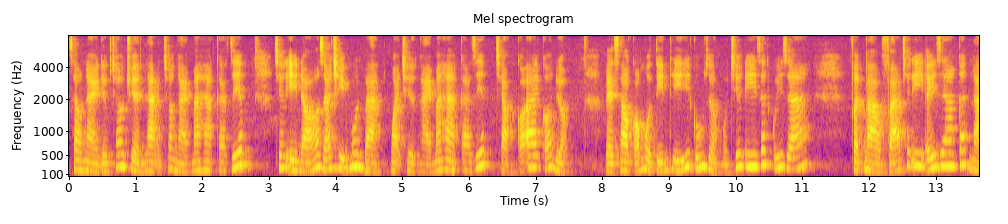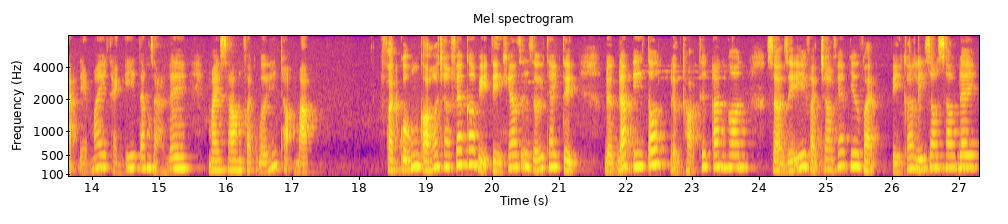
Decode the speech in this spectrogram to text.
sau này được trao truyền lại cho Ngài Maha Diếp. Chiếc y đó giá trị muôn vàng, ngoại trừ Ngài Maha Diếp chẳng có ai có được. Về sau có một tín thí cũng dường một chiếc y rất quý giá. Phật bảo phá chiếc y ấy ra cắt lại để may thành y tăng giả lê, may xong Phật mới thọ mặc. Phật cũng có cho phép các vị tỷ kheo giữ giới thanh tịnh, được đáp y tốt, được thọ thức ăn ngon. Sở dĩ Phật cho phép như vậy vì các lý do sau đây.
